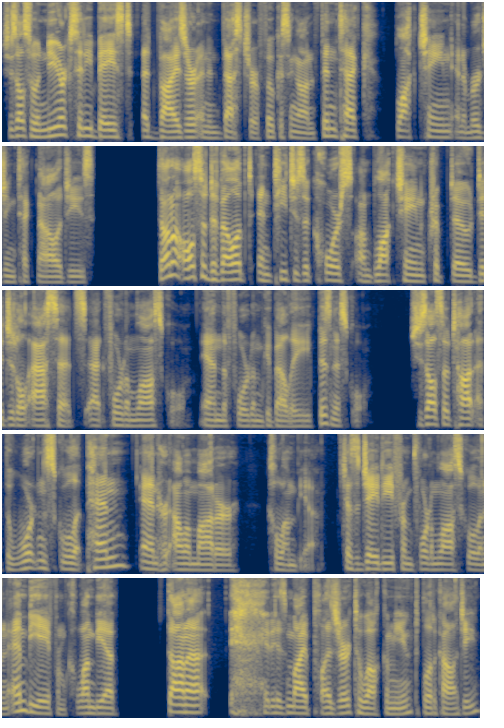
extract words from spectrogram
She's also a New York City based advisor and investor focusing on fintech, blockchain, and emerging technologies. Donna also developed and teaches a course on blockchain, crypto, digital assets at Fordham Law School and the Fordham Gabelli Business School. She's also taught at the Wharton School at Penn and her alma mater, Columbia. She has a JD from Fordham Law School and an MBA from Columbia. Donna, it is my pleasure to welcome you to Politicology.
